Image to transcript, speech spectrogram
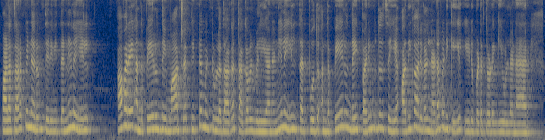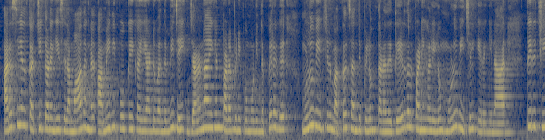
பல தரப்பினரும் தெரிவித்த நிலையில் அவரை அந்த பேருந்தை மாற்ற திட்டமிட்டுள்ளதாக தகவல் வெளியான நிலையில் தற்போது அந்த பேருந்தை பறிமுதல் செய்ய அதிகாரிகள் நடவடிக்கையில் ஈடுபட தொடங்கியுள்ளனர். அரசியல் கட்சி தொடங்கிய சில மாதங்கள் அமைதி போக்கை கையாண்டு வந்த விஜய் ஜனநாயகன் படப்பிடிப்பு முடிந்த பிறகு முழுவீச்சில் மக்கள் சந்திப்பிலும் தனது தேர்தல் பணிகளிலும் முழுவீச்சில் இறங்கினார். திருச்சி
